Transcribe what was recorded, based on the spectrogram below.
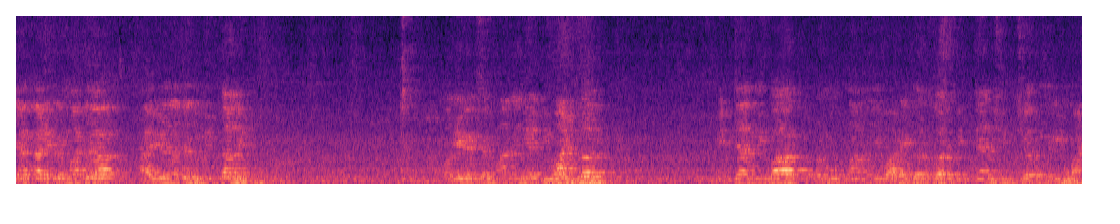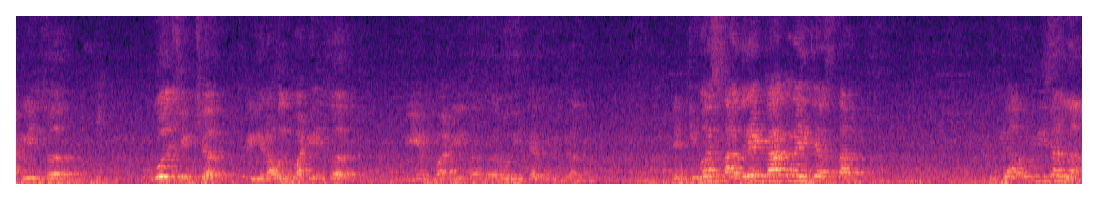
या कार्यक्रमाच्या आयोजनाच्या निमित्ताने पर्यवेक्षक माननीय दिवाण सर विज्ञान विभाग प्रमुख माननीय वाडेकर सर विज्ञान शिक्षक श्री पाटील सर भूगोल शिक्षक Shri Rahul Patil sir P M Patil sir सर्व विद्यार्थी मित्रांनो ते दिवस साजरे का करायचे असतात? तुम्ही आपण विसरला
